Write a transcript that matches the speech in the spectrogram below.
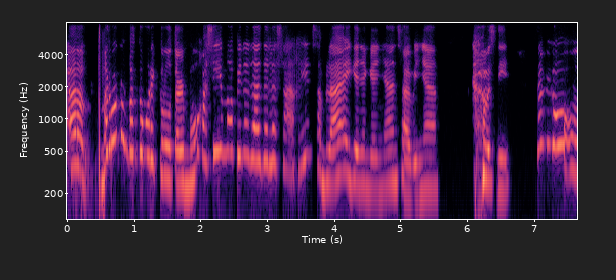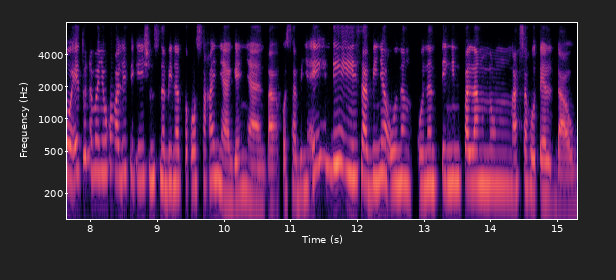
ah, marunong ba tong recruiter mo? Kasi yung mga pinadadala sa akin, sablay, ganyan-ganyan. Sabi niya. Tapos di, sabi ko, oo, ito naman yung qualifications na binato ko sa kanya, ganyan. Tapos sabi niya, eh, hindi eh. Sabi niya, unang, unang tingin pa lang nung nasa hotel daw,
